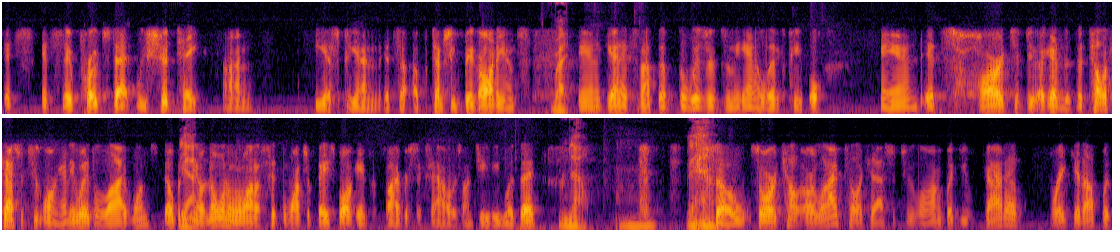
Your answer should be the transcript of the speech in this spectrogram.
it's it's the approach that we should take on ESPN. It's a, a potentially big audience, right and again, it's not the, the wizards and the analytic people, and it's hard to do. Again, the, the telecasts are too long anyway. The live ones, nobody, Yeah. you know, no one would want to sit and watch a baseball game for five or six hours on TV, would they? no yeah So, so our tel- our live telecasts are too long, but you've got to break it up with,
